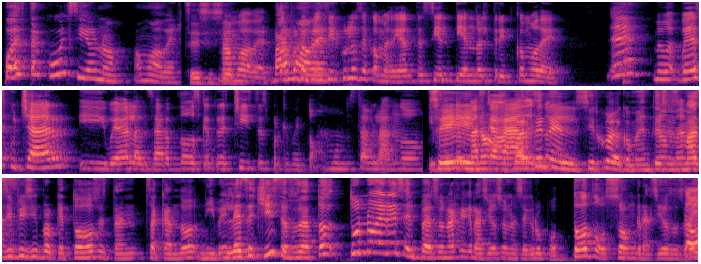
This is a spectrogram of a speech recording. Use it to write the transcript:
puede estar cool, sí o no? Vamos a ver. Sí, sí, sí. Vamos a ver. Vamos por a ejemplo, ver. en círculos de comediantes sí entiendo el trip como de, eh, me voy a escuchar y voy a lanzar dos que tres chistes porque güey, todo el mundo está hablando. Y Sí, más no, cagado, aparte en el círculo de comediantes No es mames. más difícil porque todos están sacando niveles de chistes. O sea, to- tú no eres el personaje gracioso en ese grupo. Todos son graciosos. ahí.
